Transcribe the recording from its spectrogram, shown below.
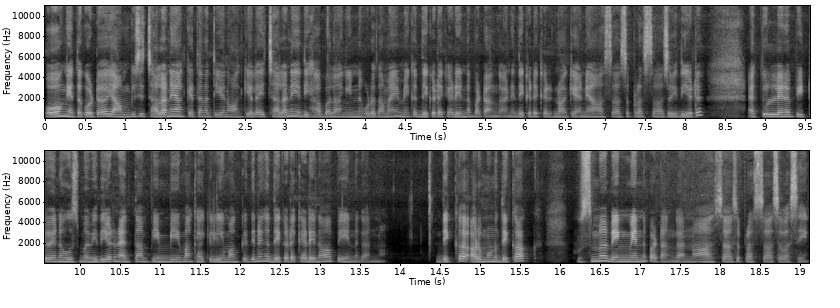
ඕන් එතකොට යම්කිසි චලනයක් එතන තියෙනවා කියලා ඒ චලනයේ දිහා බලන් ඉන්නකොට තමයි මේක දෙකට කැඩෙන්න පටන් ගන්නෙ. දෙකට කැඩෙනවා කියන්නේ ආස්වාස ප්‍රස්වාස විදියට ඇතුල් වෙන පිට වෙන හුස්ම විදියට නැත්තම් පිම්බීමක් හැකිලීමක් විදින එක දෙකට කැඩෙනවා පේන්න ගන්නවා. දෙක අරමුණු දෙකක් හුස්ම වෙන් වෙන්න පටන් ගන්නවා ආස්වාස ප්‍රස්වාස වශයෙන්.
